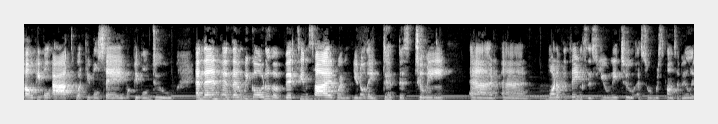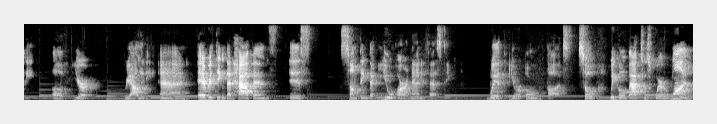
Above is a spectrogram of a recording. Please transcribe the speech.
how people act, what people say, what people do. And then and then we go to the victim side when you know they did this to me and and one of the things is you need to assume responsibility of your reality and everything that happens is something that you are manifesting with your own thoughts. So we go back to square one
